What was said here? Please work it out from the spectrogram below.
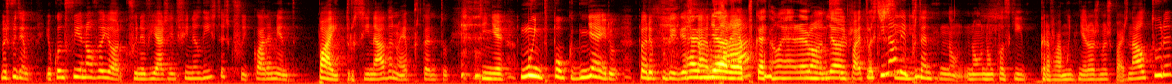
Mas, por exemplo, eu quando fui a Nova Iorque, fui na viagem de finalistas, que fui claramente patrocinada, não é? Portanto, tinha muito pouco dinheiro para poder gastar Era a melhor lá. época, não era? Era Pronto, melhor fui patrocinada e, portanto, não, não, não consegui cravar muito dinheiro aos meus pais na altura.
